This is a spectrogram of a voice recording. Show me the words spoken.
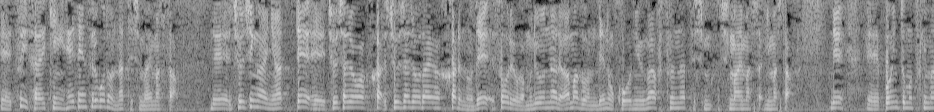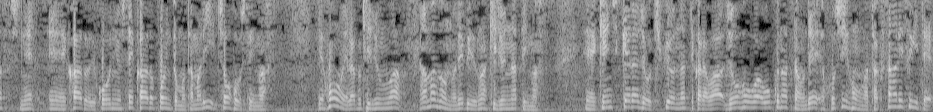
えつい最近閉店することになってしまいました。で中心街にあって、えー駐車場がかか駐車場代がかかるので送料が無料になるアマゾンでの購入が普通になってしまいましたいました。で、えーポイントもつきますしね、えーカードで購入してカードポイントもたまり重宝しています。で本を選ぶ基準は Amazon のレビューが基準になっています、え建築系ラジオを聞くようになってからは情報が多くなったので欲しい本がたくさんありすぎて、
